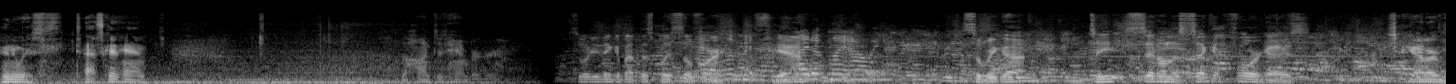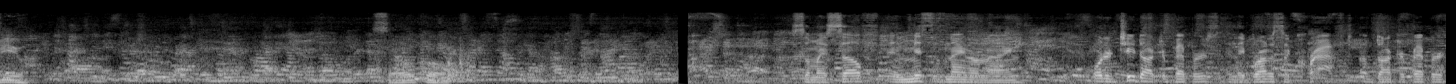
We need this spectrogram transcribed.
Anyways task at hand. The haunted hamburger so what do you think about this place so far I love it. Yeah? Right up my alley. So we got to sit on the second floor, guys. Check out our view. So cool. So myself and Mrs. 909 ordered two Dr. Peppers, and they brought us a craft of Dr. Pepper,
